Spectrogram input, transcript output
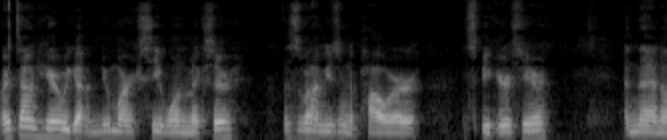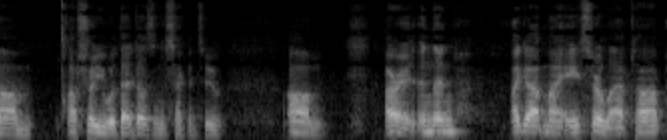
right down here we got a Numark C1 mixer. This is what I'm using to power the speakers here and then um, I'll show you what that does in a second too. Um, all right, and then I got my Acer laptop.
